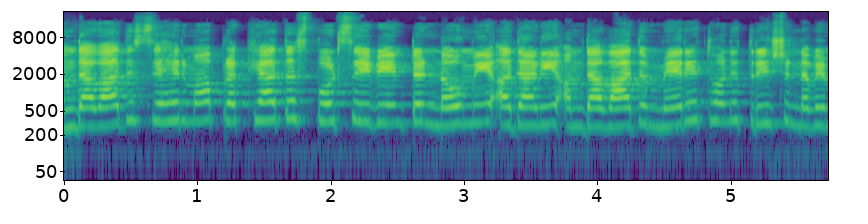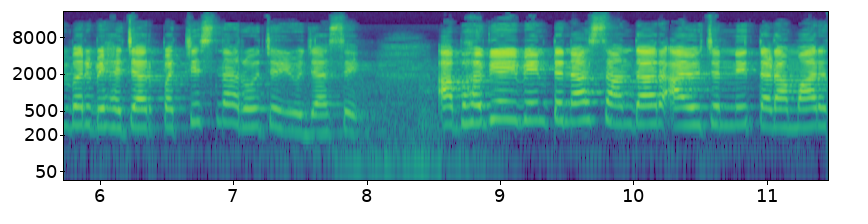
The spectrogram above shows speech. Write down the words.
અમદાવાદ શહેરમાં પ્રખ્યાત સ્પોર્ટ્સ ઇવેન્ટ નવમી અદાણી અમદાવાદ મેરેથોન ત્રીસ નવેમ્બર બે હજાર પચીસના રોજ યોજાશે. આ ભવ્ય ઇવેન્ટના શાનદાર આયોજનની તડામાર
